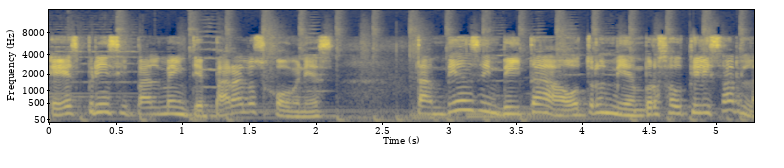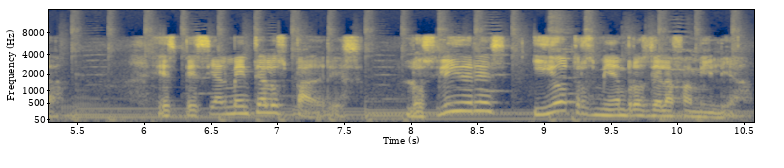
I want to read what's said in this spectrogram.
es principalmente para los jóvenes, también se invita a otros miembros a utilizarla, especialmente a los padres, los líderes y otros miembros de la familia.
